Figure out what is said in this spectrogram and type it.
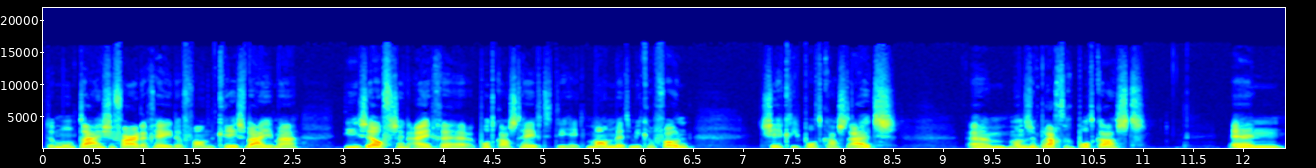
de montagevaardigheden van Chris Bajema, die zelf zijn eigen podcast heeft. Die heet Man met microfoon. Check die podcast uit, um, want het is een prachtige podcast. En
